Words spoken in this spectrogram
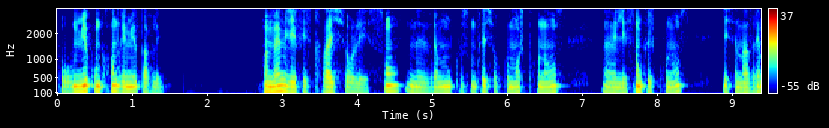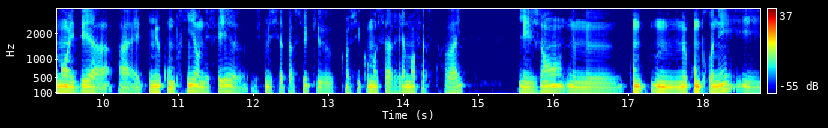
pour mieux comprendre et mieux parler. Moi-même, j'ai fait ce travail sur les sons, mais vraiment me concentrer sur comment je prononce, euh, les sons que je prononce. Et ça m'a vraiment aidé à, être mieux compris. En effet, euh, je me suis aperçu que quand j'ai commencé à réellement faire ce travail, les gens ne me, com- me comprenaient et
